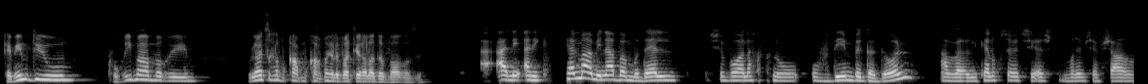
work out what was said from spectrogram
מקיימים דיון, קוראים מאמרים, אולי צריך כל כך מהר לוותר על הדבר הזה. אני, אני כן מאמינה במודל שבו אנחנו עובדים בגדול, אבל אני כן חושבת שיש דברים שאפשר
